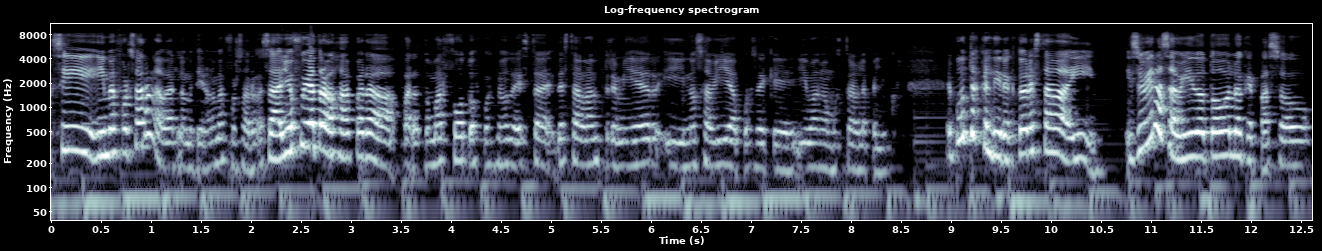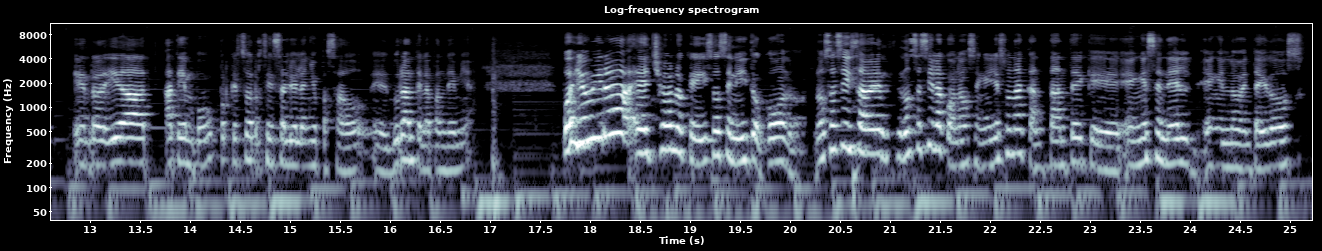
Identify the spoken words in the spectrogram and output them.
sí, y me forzaron a ver, no mentira, no me forzaron. O sea, yo fui a trabajar para, para tomar fotos, pues, ¿no? De esta, de esta van premiere y no sabía, pues, de que iban a mostrar la película. El punto es que el director estaba ahí. Y si hubiera sabido todo lo que pasó en realidad a tiempo, porque eso recién salió el año pasado, eh, durante la pandemia, Pues yo hubiera hecho lo que hizo Cenito Cono. No sé si saben, no sé si la conocen. Ella es una cantante que en SNL en el 92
